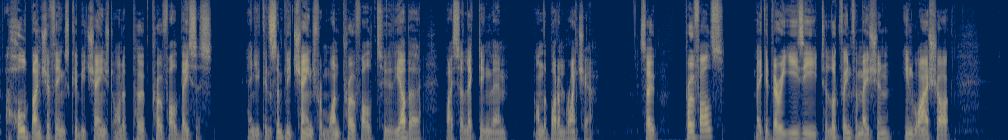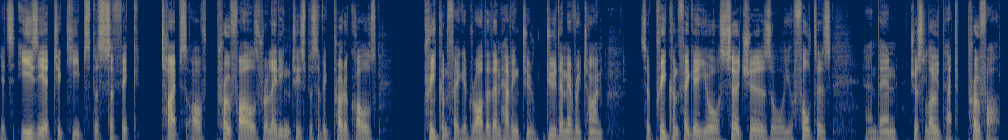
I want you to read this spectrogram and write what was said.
A whole bunch of things could be changed on a per profile basis. And you can simply change from one profile to the other by selecting them on the bottom right here. So profiles make it very easy to look for information in Wireshark. It's easier to keep specific types of profiles relating to specific protocols pre-configured rather than having to do them every time. So pre-configure your searches or your filters and then just load that profile.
